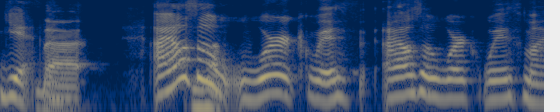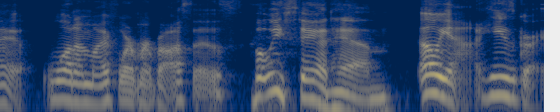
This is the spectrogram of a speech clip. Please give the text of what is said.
yeah. that I also work with I also work with my one of my former bosses. but we stand him. Oh yeah, he's great.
